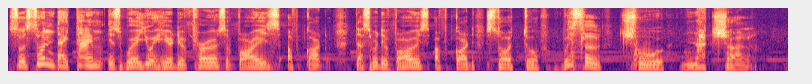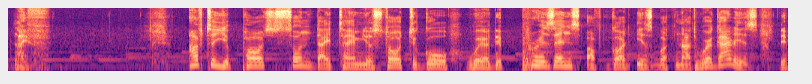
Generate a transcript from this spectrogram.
So Sunday time is where you hear the first voice of God. That's where the voice of God start to whistle through natural life. After you pause Sunday time, you start to go where the presence of God is, but not where God is. The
